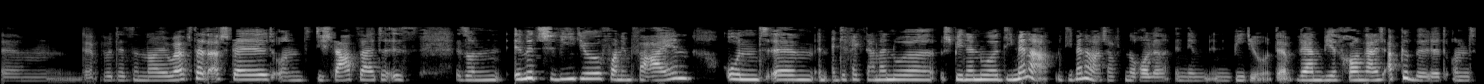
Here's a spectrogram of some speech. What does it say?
ähm, da wird jetzt eine neue Website erstellt und die Startseite ist so ein Image-Video von dem Verein und ähm, im Endeffekt haben wir nur spielen ja nur die Männer, die Männermannschaft eine Rolle in dem in dem Video. Da werden wir Frauen gar nicht abgebildet und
